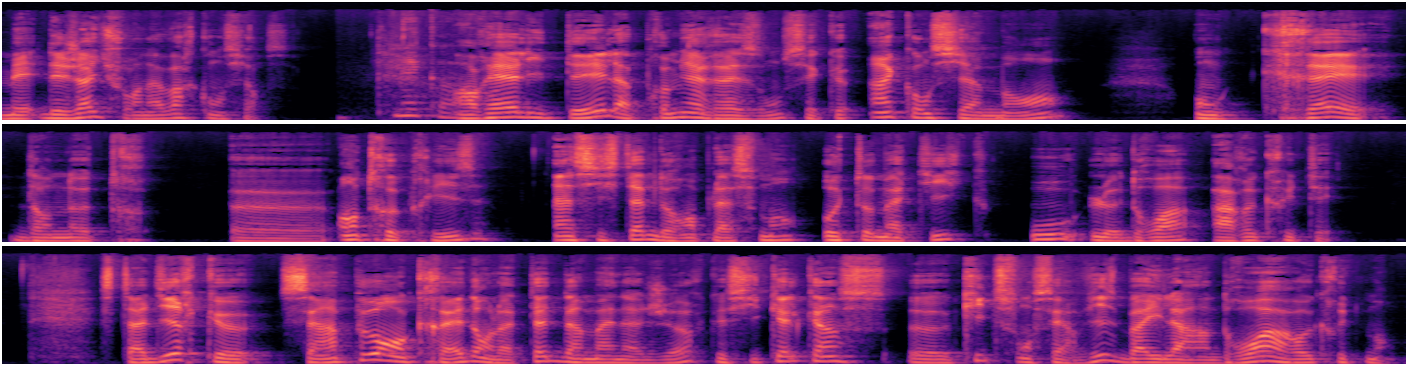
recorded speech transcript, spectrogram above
mais déjà, il faut en avoir conscience. En réalité, la première raison, c'est que inconsciemment, on crée dans notre euh, entreprise un système de remplacement automatique ou le droit à recruter. C'est-à-dire que c'est un peu ancré dans la tête d'un manager que si quelqu'un euh, quitte son service, bah, il a un droit à recrutement.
